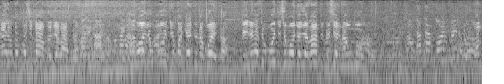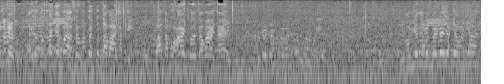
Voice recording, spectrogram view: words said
viene un transitando allí adelante. Un hoyo, un bulto y un paquete y una vuelta. Vinieron a hacer un bulto y hice un hoyo allí adelante y no hicieron nada, un bulto. Ya está todo enfermo. Vamos a que- Ay, ¿tú crees que fácil aguantar toda esta vaina aquí? Ya estamos hartos de esta vaina, eh. Si no viene a resolver ya aquí a mañana.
